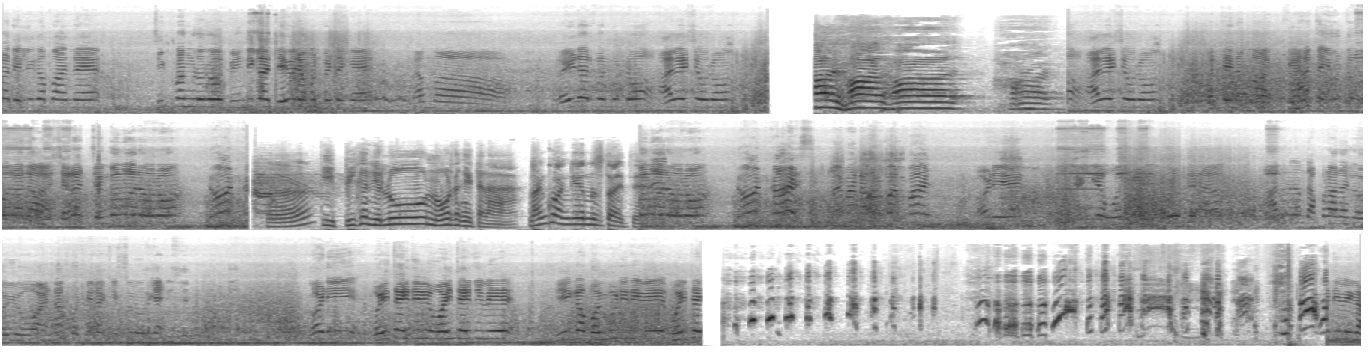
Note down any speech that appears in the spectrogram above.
ಇರೋದು ಎಲ್ಲಿಗಪ್ಪ ಅಂದ್ರೆ ಚಿಕ್ಕಮಂಗ್ಳೂರು ಬಿಂಡಿಗ ದೇವಿರಮ್ಮನ ಬೆಟ್ಟಕ್ಕೆ ನಮ್ಮ ರೈಡರ್ ಬಂದ್ಬಿಟ್ಟು ಆದೇಶ್ ಅವರು. ಆದೇಶ್ ಅವರು ಮತ್ತೆ ನಮ್ಮ ಖ್ಯಾತ ಯೂಟ್ಯೂಬರ್ ಆದ ಶರತ್ ಜಂಗಮಾರ್ ಅವರು. ಈ ಫಿಗರ್ ಎಲ್ಲೋ ನೋಡ್ದಂಗ ಐತಲ್ಲ? ನಂಗೂ ಹಂಗೆ ಅನ್ನಿಸ್ತಾ ಐತೆ. ಅವರು. ನೋಡಿ ಹೆಂಗೆ ಒಂದು ದಿನ ಆದ್ರೂ ನಮ್ದು ಅಪರಾಧ ಇಲ್ಲ. ಅಯ್ಯೋ ಅಣ್ಣ ಕೊಟ್ಟಿರೋ ಕಿಸು ಇವ್ರಿಗೆ. ನೋಡಿ ಒಯ್ತಾ ಇದೀವಿ ಒಯ್ತಾ ಇದೀವಿ ಈಗ ಬಂದ್ಬಿಟ್ಟಿದೀವಿ ಒಯ್ತಾ ಇದೀವಿ ಈಗ.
